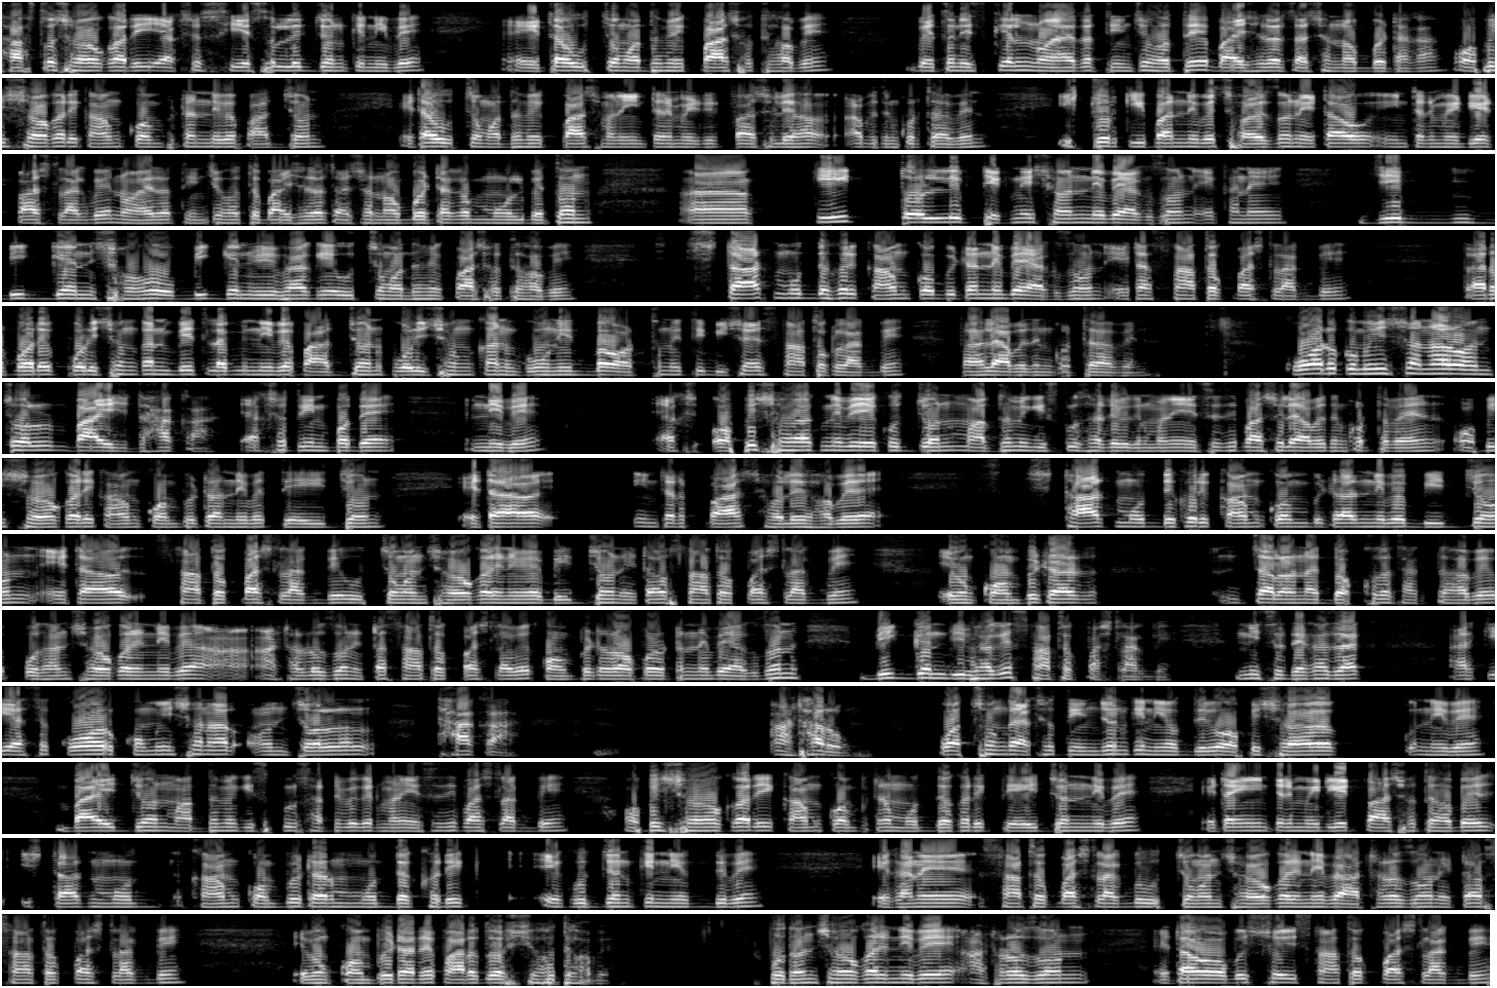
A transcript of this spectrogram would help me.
স্বাস্থ্য সহকারী একশো ছিয়াচল্লিশ জনকে নিবে। এটা উচ্চ মাধ্যমিক পাস হতে হবে। বেতন স্কেল নয় হাজার তিনশো হতে বাইশ হাজার চারশো নব্বই টাকা। অফিস সহকারী কাম কম্পিউটার নেবে পাঁচজন। এটা উচ্চ মাধ্যমিক পাস মানে ইন্টারমিডিয়েট পাস হলে আবেদন করতে হবেন স্টোর কিপার নেবে ছয়জন, এটাও ইন্টারমিডিয়েট পাস লাগবে। নয় হাজার তিনশো হতে বাইশ হাজার চারশো নব্বই টাকা মূল বেতন। কিট তল্লিপ টেকনিশিয়ান নেবে একজন। এখানে জীব বিজ্ঞান সহ বিজ্ঞান বিভাগে উচ্চ মাধ্যমিক পাস হতে হবে। স্টার্ট মধ্যকরি কাম কম্পিউটার নেবে একজন, এটা স্নাতক পাস লাগবে। তারপরে পরিসংখ্যানবিদ লাগ- নেবে পাঁচজন, পরিসংখ্যান, গণিত বা অর্থনীতি বিষয়ে স্নাতক লাগবে, তাহলে আবেদন করতে পারবেন। কর কমিশনার অঞ্চল বাইশ, ঢাকা, একশো তিন পদে নেবে। অফিস সহায়ক নেবে একুশ জন, মাধ্যমিক স্কুল সার্টিফিকেট মানে এসএসসি পাস হলে আবেদন করতে পারেন। অফিস সহকারী কাম কম্পিউটার নেবে তেইশ জন, এটা ইন্টার পাস হলে হবে স্টার্ট মধ্যকরি কাম কম্পিউটার নেবে বিশ জন, এটা স্নাতক পাস লাগবে, উচ্চমান সহকারী নেবে বিশ জন, এটাও স্নাতক পাস লাগবে। এবং কম্পিউটার চালানোর দক্ষতা থাকতে হবে, প্রধান সহকারী নেবে আঠারো জন, এটা স্নাতক পাস লাগবে, কম্পিউটার অপারেটর নেবে একজন, বিজ্ঞান বিভাগে স্নাতক পাস লাগবে। নিচে দেখা যাক আর কি আছে, কর কমিশনার অঞ্চল, ঢাকা, আঠারো, পদ সংখ্যা একশো তিনজনকে নিয়োগ দেবে, অফিস সহায়ক নেবে বাইশ জন মাধ্যমিক স্কুল সার্টিফিকেট মানে এসএসসি পাস লাগবে। অফিস সহকারী কাম কম্পিউটার মধ্যকারিক তেইশ জন নেবে। এটা ইন্টারমিডিয়েট পাস হতে হবে। স্টার্ট কাম কম্পিউটার মধ্যকারিক একুশ জনকে নিয়োগ দেবে। এখানে স্নাতক পাস লাগবে, উচ্চমান সহকারী নেবে আঠারো জন, এটাও স্নাতক পাস লাগবে এবং কম্পিউটারে পারদর্শী হতে হবে। প্রধান সহকারী নেবে আঠারো জন, এটাও অবশ্যই স্নাতক পাস লাগবে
